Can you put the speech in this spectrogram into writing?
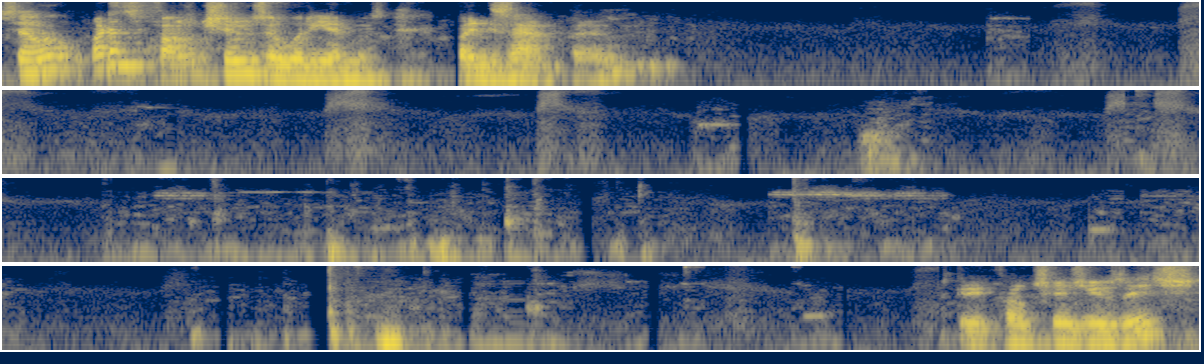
So what is functions over here? For example, create functions usage.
